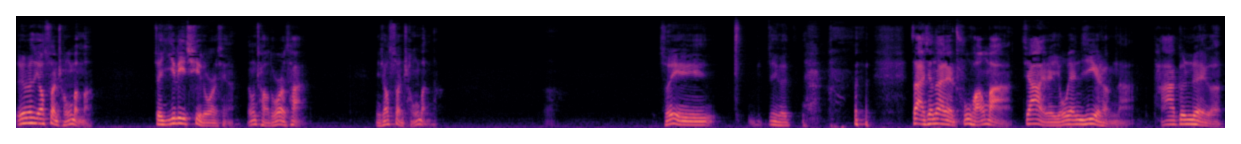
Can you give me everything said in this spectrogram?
因为要算成本嘛。这一粒气多少钱？能炒多少菜？你要算成本的啊。所以这个 在现在这厨房吧，家里这油烟机什么的，它跟这个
